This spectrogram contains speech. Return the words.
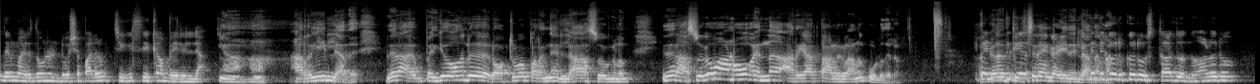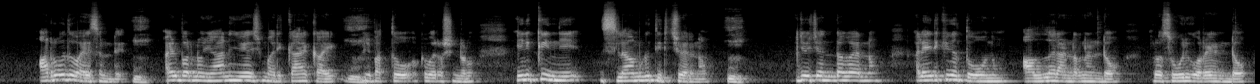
ഇതിന് മരുന്നുകൊണ്ടുണ്ട് പക്ഷെ പലരും ചികിത്സിക്കാൻ വരില്ല. അറിയില്ല അത്. ഇതൊരു ഇപ്പം എനിക്ക് തോന്നുന്നത് ഡോക്ടർ പറഞ്ഞ എല്ലാ അസുഖങ്ങളും ഇതൊരു അസുഖമാണോ എന്ന് അറിയാത്ത ആളുകളാണ് കൂടുതലും. തിരിച്ചറിയാൻ കഴിയുന്നില്ല ഒരു ഉസ്താദ് വന്നു. ആളൊരു അറുപത് വയസ്സുണ്ട്. അയാൾ പറഞ്ഞു ഞാൻ വിചാരിച്ചു മരിക്കാനൊക്കെ ആയി ഇനി പത്തോ ഒക്കെ വർഷം ഉണ്ടാവും. എനിക്ക് ഇനി ഇസ്ലാമിക്ക് തിരിച്ചു വരണം. ചോദിച്ചാൽ ചോദിച്ചു എന്താ കാരണം? അല്ല എനിക്കിങ്ങനെ തോന്നും. അള്ള രണ്ടെണ്ണം ഉണ്ടോ? റസൂൽ കുറേ ഉണ്ടോ?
